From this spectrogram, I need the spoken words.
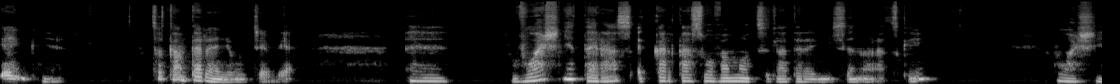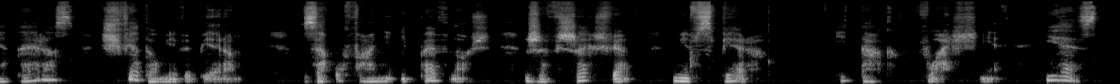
Pięknie. Co tam terenie u ciebie? E, właśnie teraz karta słowa mocy dla Tereni Synorackiej. Właśnie teraz świadomie wybieram zaufanie i pewność, że wszechświat mnie wspiera. I tak właśnie jest.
